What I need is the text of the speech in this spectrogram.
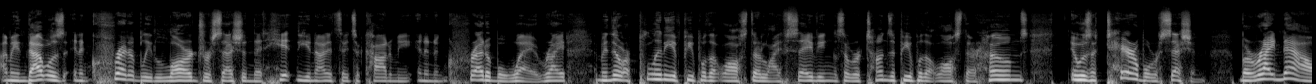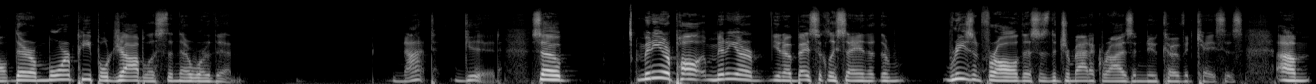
I mean, that was an incredibly large recession that hit the United States economy in an incredible way, right? I mean, there were plenty of people that lost their life savings, there were tons of people that lost their homes. It was a terrible recession. But right now, there are more people jobless than there were then. Not good. So, many are many are you know basically saying that the reason for all of this is the dramatic rise in new COVID cases. Um,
